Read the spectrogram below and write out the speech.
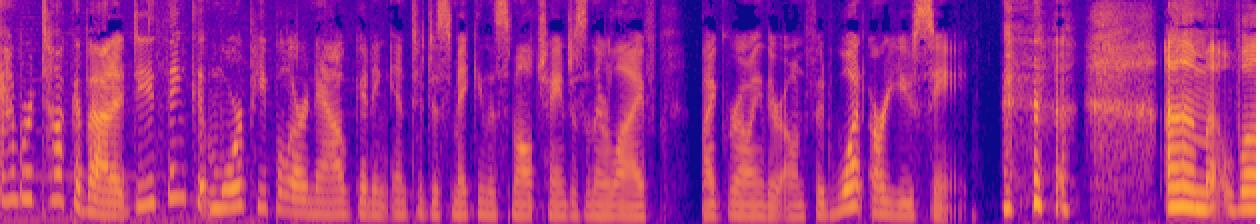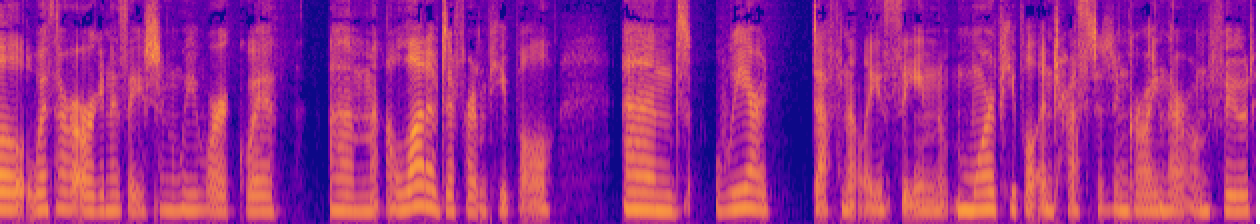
Amber, talk about it. Do you think more people are now getting into just making the small changes in their life by growing their own food? What are you seeing? um, well, with our organization, we work with um, a lot of different people, and we are definitely seeing more people interested in growing their own food.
